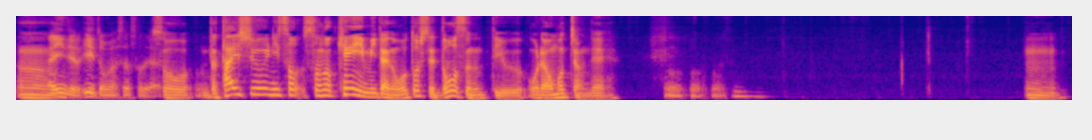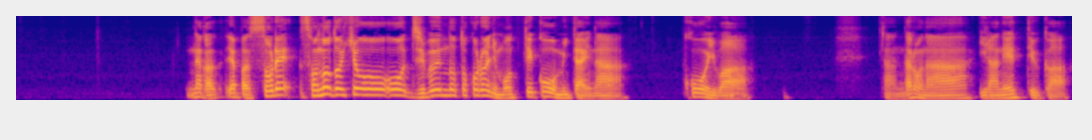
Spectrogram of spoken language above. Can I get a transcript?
うん。あいいんじゃないいいと思いますよそれ。は。そう。だ大衆にそその権威みたいのを落としてどうするっていう俺は思っちゃうんで。うんうんうん。うん。なんかやっぱそれその土俵を自分のところに持ってこうみたいな行為は、なんだろうな。いらねえっていうか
